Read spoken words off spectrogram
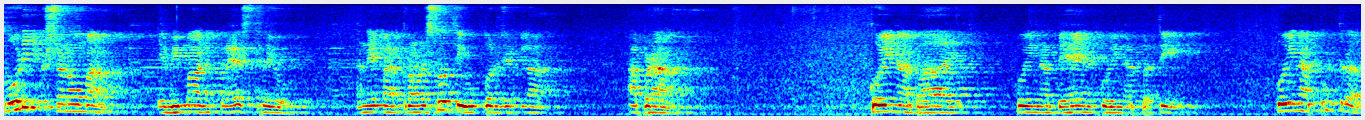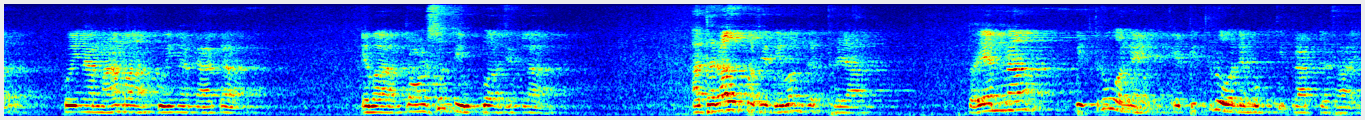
થોડી ક્ષણોમાં એ વિમાન ક્રેશ થયું. અને એમાં ત્રણસોથી ઉપર જેટલા આપણા કોઈના ભાઈ, કોઈના બહેન કોઈના પતિ, કોઈના પુત્ર, કોઈના મામા, કોઈના કાકા, એવા ત્રણસોથી ઉપર જેટલા આ ધરા ઉપરથી દિવંગત થયા, તો એમના પિતૃઓને એ પિતૃઓને મુક્તિ પ્રાપ્ત થાય.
